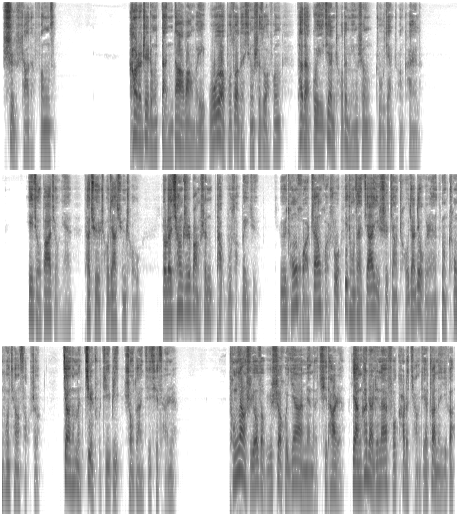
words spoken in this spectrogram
嗜杀的疯子。靠着这种胆大妄为、无恶不作的行事作风，他的鬼见愁的名声逐渐传开了。一九八九年，他去仇家寻仇。有了枪支傍身，他无所畏惧，与同伙詹火树一同在嘉义市将仇家六个人用冲锋枪扫射，将他们尽数击毙，手段极其残忍。同样是游走于社会阴暗面的其他人，眼看着林来福靠着抢劫赚的一个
